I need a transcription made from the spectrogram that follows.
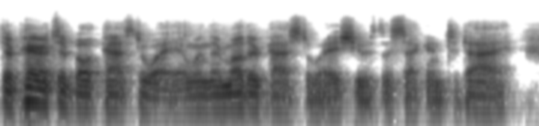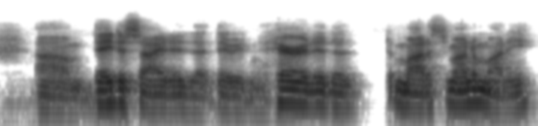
their parents had both passed away. And when their mother passed away, she was the second to die. Um, they decided that they inherited a, a modest amount of money.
